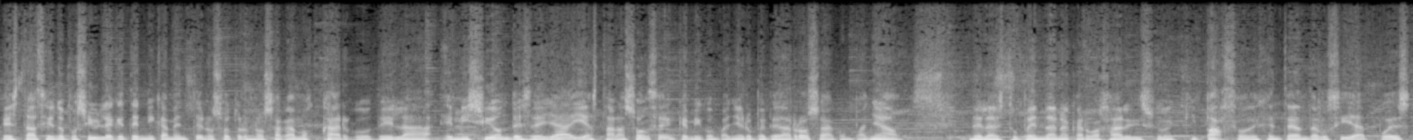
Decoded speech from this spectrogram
está haciendo posible que técnicamente nosotros nos hagamos cargo de la emisión desde ya y hasta las 11, en que mi compañero Pepe da Rosa, acompañado de la estupenda Ana Carvajal y su equipazo de gente de Andalucía, pues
